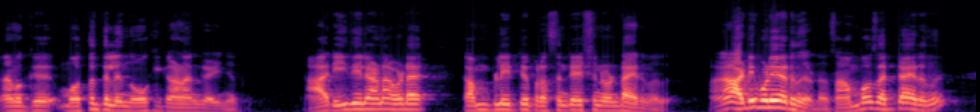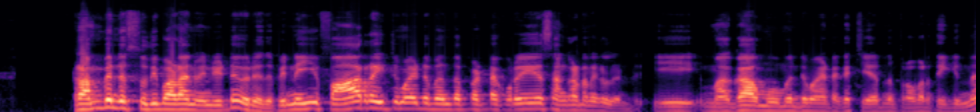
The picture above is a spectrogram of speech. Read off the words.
നമുക്ക് മൊത്തത്തിൽ നോക്കി കാണാൻ കഴിഞ്ഞത്. ആ രീതിയിലാണ് അവിടെ കംപ്ലീറ്റ് പ്രസന്റേഷൻ ഉണ്ടായിരുന്നത്. അടിപൊളിയായിരുന്നു കേട്ടോ. സംഭവം സെറ്റായിരുന്നു ട്രംപിന്റെ സ്തുതി പാടാൻ വേണ്ടിയിട്ട് ഒരു ഇത്. പിന്നെ ഈ ഫാർ റൈറ്റുമായിട്ട് ബന്ധപ്പെട്ട കുറേ സംഘടനകളുണ്ട്. ഈ മഗാ മൂവ്മെന്റുമായിട്ടൊക്കെ ചേർന്ന് പ്രവർത്തിക്കുന്ന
